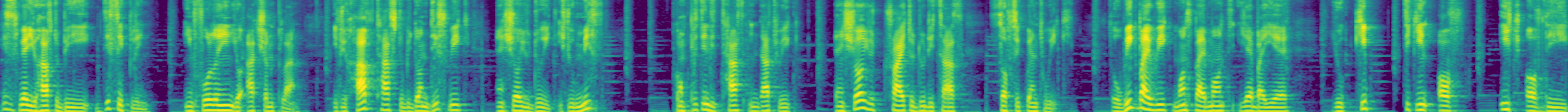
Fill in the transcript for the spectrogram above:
This is where you have to be disciplined in following your action plan. If you have tasks to be done this week, ensure you do it. If you miss completing the task in that week, ensure you try to do the task subsequent week. So week by week, month by month, year by year, you keep ticking off each of the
